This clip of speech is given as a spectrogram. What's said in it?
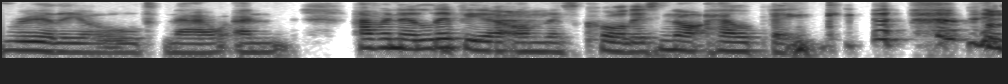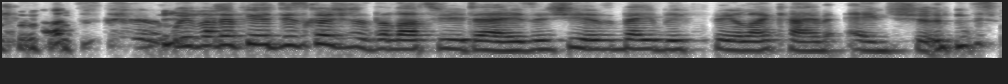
really old now and having olivia on this call is not helping. We've had a few discussions the last few days and she has made me feel like i'm ancient.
